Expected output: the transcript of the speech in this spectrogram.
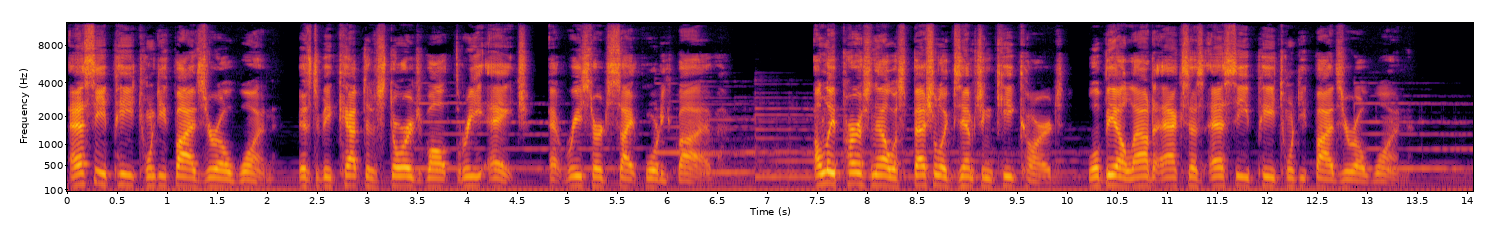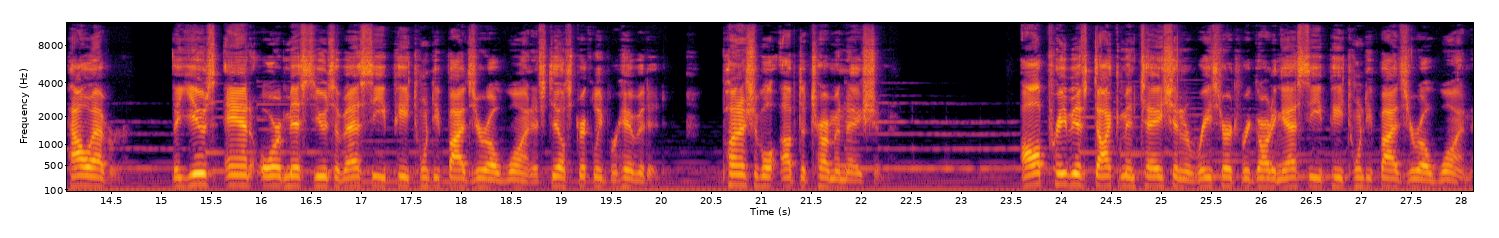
SCP-2501 is to be kept in Storage Vault 3-H at Research Site-45. Only personnel with Special Exemption keycards will be allowed to access SCP-2501. However, the use and or misuse of SCP-2501 is still strictly prohibited, punishable up to termination. All previous documentation and research regarding SCP-2501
